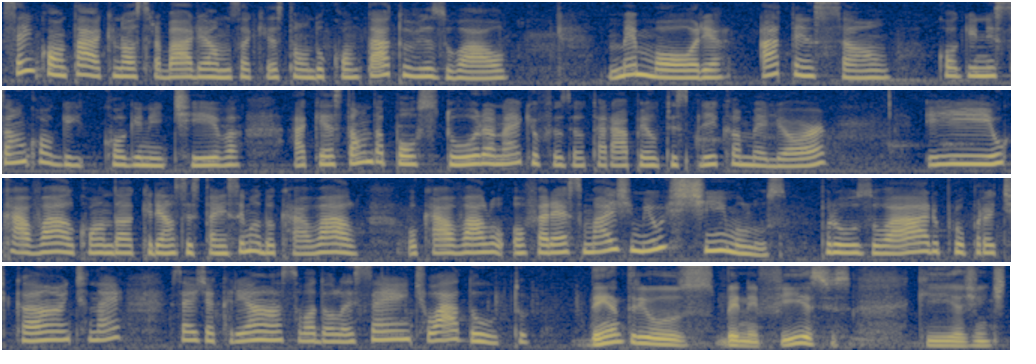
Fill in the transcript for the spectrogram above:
Sem contar que nós trabalhamos a questão do contato visual, memória, atenção, cognição cognitiva, a questão da postura, né? Que o fisioterapeuta explica melhor e o cavalo, quando a criança está em cima do cavalo, o cavalo oferece mais de mil estímulos para o usuário, para o praticante, né? Seja criança, o adolescente, o adulto. Dentre os benefícios que a gente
